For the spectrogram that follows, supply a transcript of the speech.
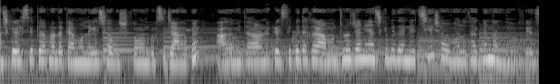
আজকের রেসিপি আপনাদের কেমন লেগেছে অবশ্যই কমেন্ট বক্সে জানাবেন। আগামীতে আর অনেক রেসিপি দেখার আমন্ত্রণ জানিয়ে আজকে বিদায় নিচ্ছি। সবাই ভালো থাকবেন, আল্লাহ হাফিজ।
